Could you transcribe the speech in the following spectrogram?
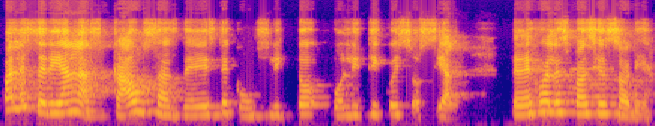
¿Cuáles serían las causas de este conflicto político y social? Te dejo el espacio, Soria.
